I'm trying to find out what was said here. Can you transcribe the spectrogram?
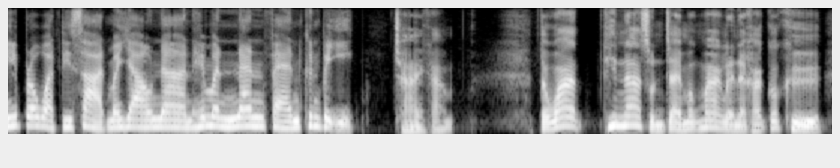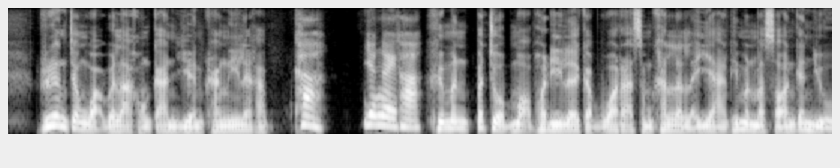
มีประวัติศาสตร์มายาวนานให้มันแน่นแฟ้นขึ้นไปอีก ใช่ครับ แต่ว่าที่น่าสนใจมากๆเลยนะครับก็คือ เรื่องจังหวะเวลาของการเยือนครั้งนี้แหละครับ ค่ะ ยังไงคะ คือมันประจวบเหมาะพอดีเลยกับวาระสำคัญหลาย ๆ อย่างที่มันมาซ้อนกันอยู่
